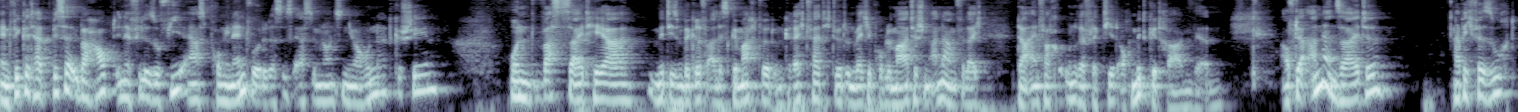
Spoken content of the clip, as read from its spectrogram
entwickelt hat, bis er überhaupt in der Philosophie erst prominent wurde. Das ist erst im 19. Jahrhundert geschehen. Und was seither mit diesem Begriff alles gemacht wird und gerechtfertigt wird und welche problematischen Annahmen vielleicht da einfach unreflektiert auch mitgetragen werden. Auf der anderen Seite habe ich versucht,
